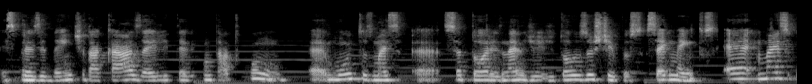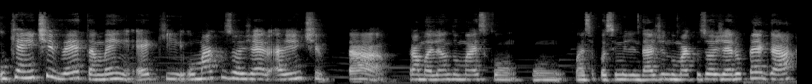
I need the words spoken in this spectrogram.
ex-presidente da casa, ele teve contato com é, muitos mais é, setores, né, de, de, todos os tipos, segmentos. É, mas o que a gente vê também é que o Marcos Rogério, a gente está trabalhando mais com, com, com, essa possibilidade do Marcos Rogério pegar,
